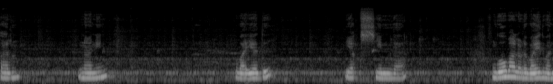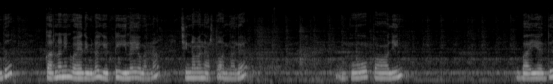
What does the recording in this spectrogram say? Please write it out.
கர்ணனின் வயது எக்ஸ் என்க. கோபாலோட வயது வந்து கர்ணனின் வயதை விட எட்டு இளையவன்னா சின்னவன் அர்த்தம். அதனால் கோபாலின் வயது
